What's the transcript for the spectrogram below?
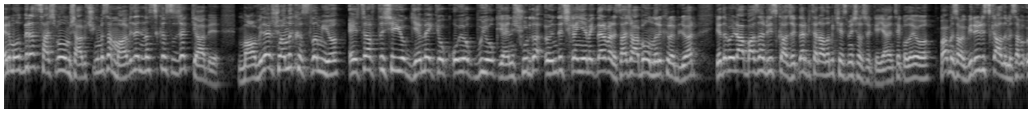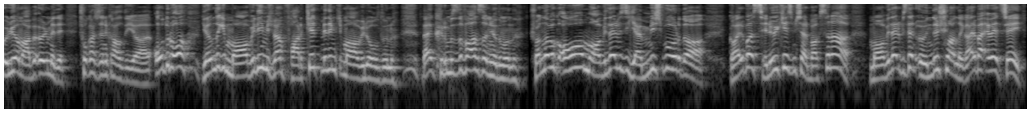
Yani mod biraz saçma olmuş abi. Çünkü mesela maviler nasıl kasılacak ki abi? Maviler şu anda kasılamıyor. Etrafta şey yok, yemek yok, o yok, bu yok. Yani şurada önde çıkan yemekler var ya sadece abi onları kırabiliyor. Ya da böyle abi bazen risk alacaklar. Bir tane adamı kesmeye çalışacaklar. Yani tek olay o. Bak mesela bak biri risk aldı mesela ölüyor mu abi? Ölmedi. Çok az kaldı ya. O dur o. Yanımdaki maviliymiş. Ben fark etmedim ki mavili olduğunu. Ben kırmızı falan sanıyordum onu. Şu anda bak aa maviler bizi yenmiş bu arada. Galiba Selo'yu kesmişler. Baksana. Maviler bizden önde şu anda. Galiba evet şey.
